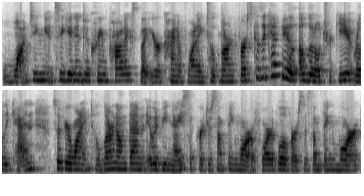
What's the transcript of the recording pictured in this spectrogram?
wanting to get into cream products, but you're kind of wanting to learn first because it can be a, little tricky, it really can. So if you're wanting to learn on them, it would be nice to purchase something more affordable versus something more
